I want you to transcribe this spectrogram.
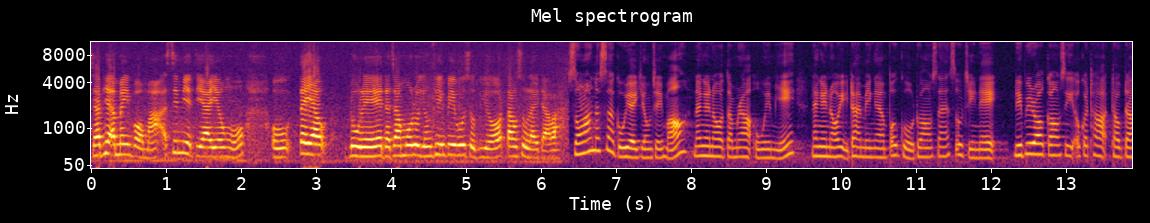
ဂျာပြက်အမိန်ပေါ်မှာအစစ်မြစ်တရားရုံးကိုဟိုတက်ရောက် လိုတယ်ဒါကြောင့်မို့လို့ယုံချင်းပေးဖို့ဆိုပြီးတော့တောင်းဆိုလိုက်တာပါဇွန်လ29ရက်ယုံချင်းမှာနိုင်ငံတော်သမ္မတဦးဝင်းမြင့်နိုင်ငံတော်၏အတိုင်ပင်ခံပုဂ္ဂိုလ်ဒေါအောင်ဆန်းစုကြည်နဲ့နေပြည်တော်ကောင်စီဥက္ကဋ္ဌဒေါက်တာ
